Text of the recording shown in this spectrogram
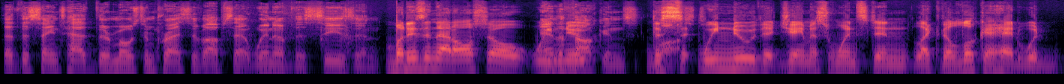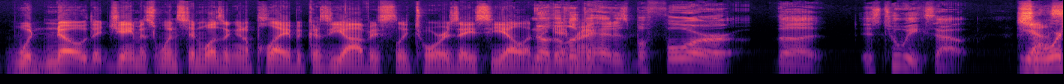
that the Saints had their most impressive upset win of the season. But isn't that also we And the knew Falcons the lost. we knew that Jameis Winston, like the look ahead would would know that Jameis Winston wasn't going to play because he obviously tore his ACL in No, the the game, look right? ahead is before the is two weeks out, So we're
